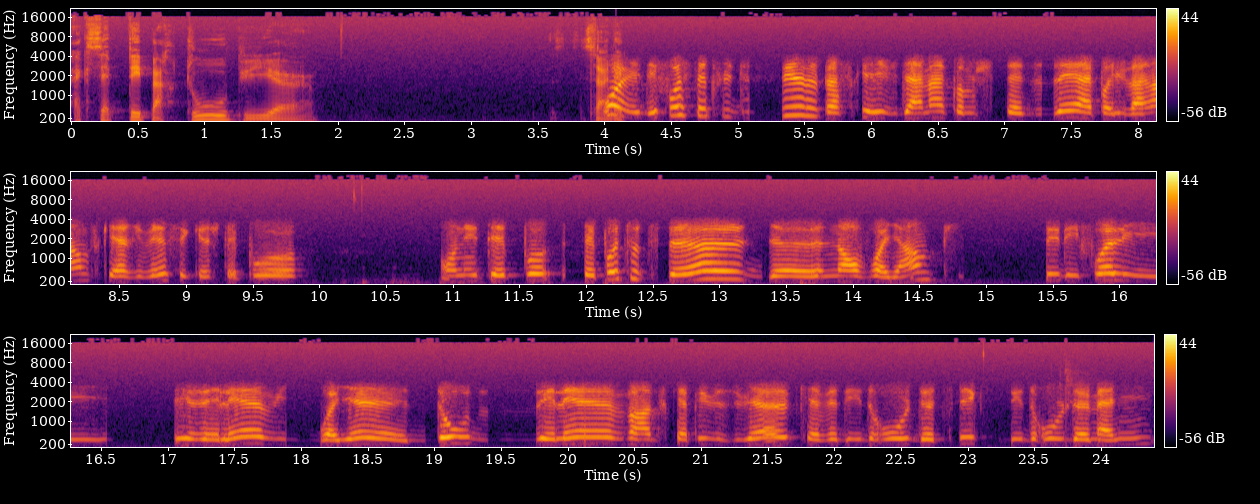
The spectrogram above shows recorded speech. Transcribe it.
accepter partout, puis. Euh, oui, des fois c'était plus difficile parce qu'évidemment, comme je te disais, à Polyvalence, ce qui arrivait, c'est que j'étais pas. On n'était pas. C'était pas toute seule de non-voyante, puis, tu sais, des fois, les, les élèves, ils voyaient d'autres élèves handicapés visuels qui avaient des drôles de tics, des drôles de manies,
